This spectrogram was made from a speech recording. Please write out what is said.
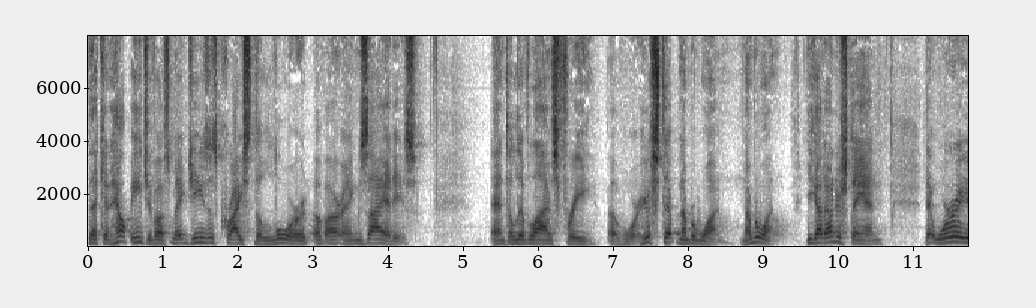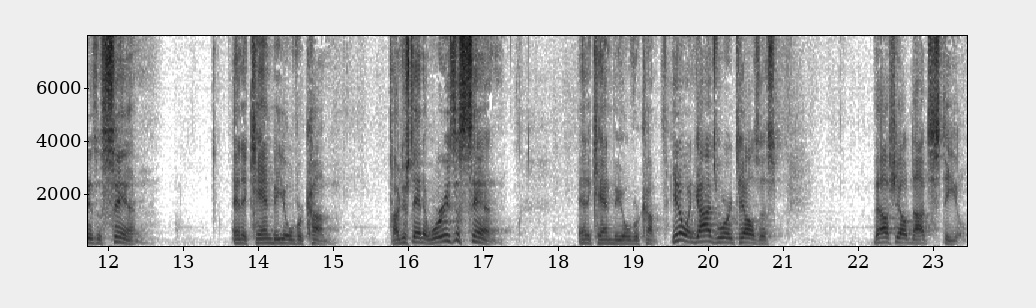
that can help each of us make Jesus Christ the Lord of our anxieties and to live lives free of worry. Here's step number one. Number one, you got to understand that worry is a sin and it can be overcome. Understand that worry is a sin and it can be overcome. You know, when God's word tells us, thou shalt not steal,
